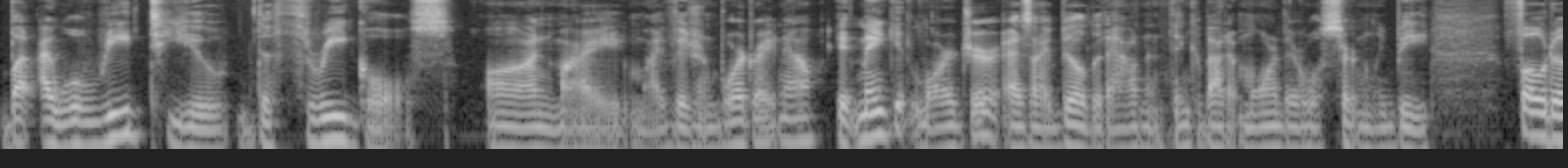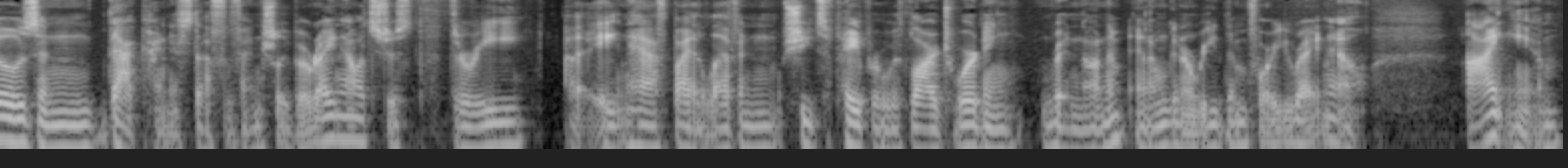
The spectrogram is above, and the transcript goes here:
But I will read to you the three goals on my my vision board right now. It may get larger as I build it out and think about it more. There will certainly be photos and that kind of stuff eventually, but right now it's just three uh, eight and a half by eleven sheets of paper with large wording written on them, and I'm going to read them for you right now. I am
